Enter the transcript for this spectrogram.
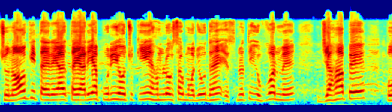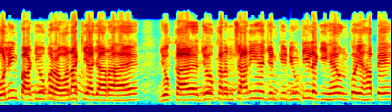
चुनाव की तैयारियाँ पूरी हो चुकी हैं। हम लोग सब मौजूद हैं स्मृति उपवन में जहाँ पे पोलिंग पार्टियों को रवाना किया जा रहा है। जो कर, जो कर्मचारी हैं जिनकी ड्यूटी लगी है उनको यहाँ पे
